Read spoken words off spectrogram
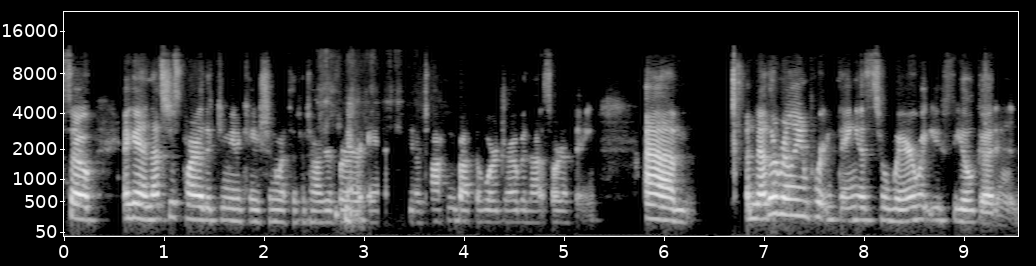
So again, that's just part of the communication with the photographer Yeah. and you know talking about the wardrobe and that sort of thing. Um, another really important thing is to wear what you feel good in.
